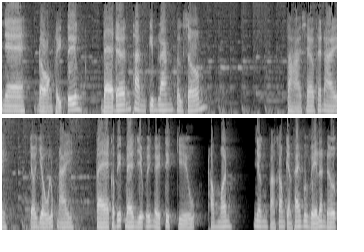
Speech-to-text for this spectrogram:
nhà đoàn thị tiên đã đến thành Kim Lăng từ sớm. Tại sao thế này? Cho dù lúc này ta có biết bao nhiêu ý nghĩ tuyệt diệu, thông minh, nhưng vẫn không cảm thấy vui vẻ lên được.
